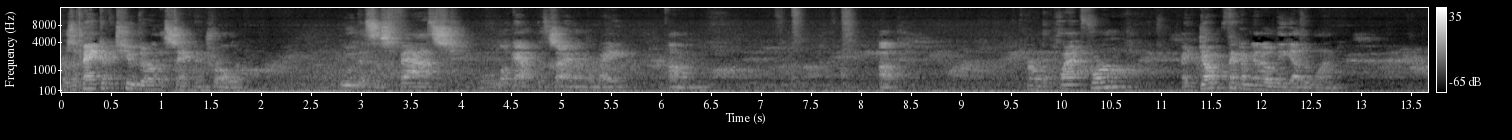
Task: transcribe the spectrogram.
There's a bank of two. They're on the same controller. Ooh, this is fast. Look out the side on the way. Um, up. From the platform. I don't think I'm going to go the other one. So I don't have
